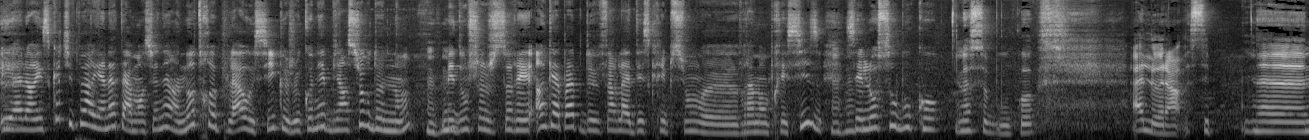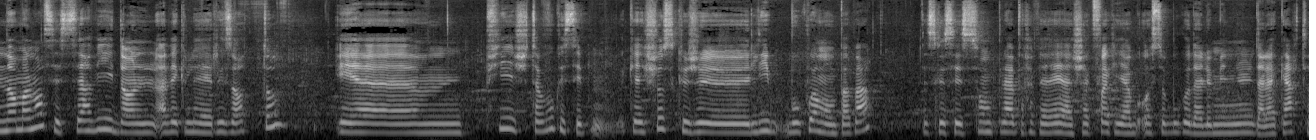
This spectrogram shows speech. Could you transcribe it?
Et alors, est-ce que tu peux, Ariana, t'as mentionné un autre plat aussi que je connais bien sûr de nom, Mhm. mais dont je serais incapable de faire la description euh, vraiment précise. Mhm. C'est l'ossobuco. L'ossobuco. Allora, c'est, euh, normalement c'est servi dans, le- avec les risotto. Et puis je t'avoue que c'est quelque chose que je lis beaucoup à mon papa. Parce que c'est son plat préféré. À chaque fois qu'il y a ossobuco dans le menu, dans la carte,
